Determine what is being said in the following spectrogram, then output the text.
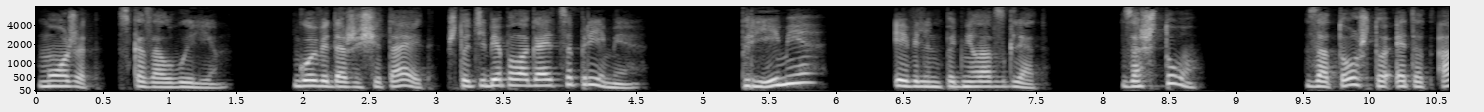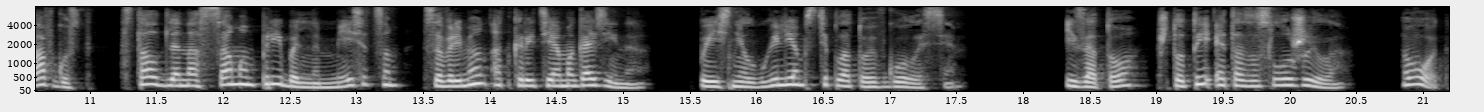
«Может», — сказал Уильям. «Гови даже считает, что тебе полагается премия». «Премия?» — Эвелин подняла взгляд. «За что?» «За то, что этот август стал для нас самым прибыльным месяцем со времен открытия магазина», — пояснил Уильям с теплотой в голосе. «И за то, что ты это заслужила. Вот,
